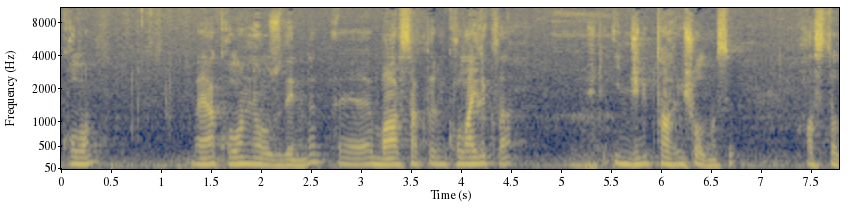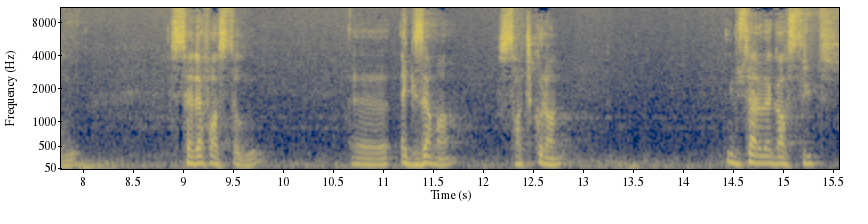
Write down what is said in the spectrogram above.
kolon veya kolon nörozu denilen e, bağırsakların kolaylıkla işte incinip tahriş olması hastalığı, sedef hastalığı, e, egzama, saç kıran, ülser ve gastrit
